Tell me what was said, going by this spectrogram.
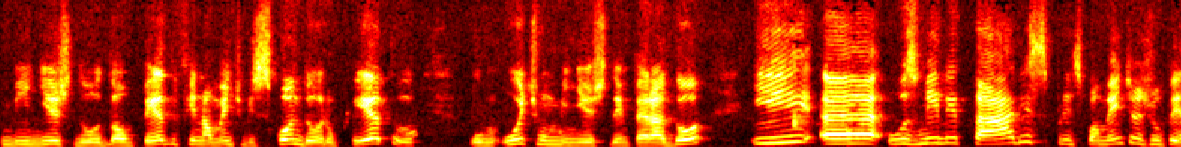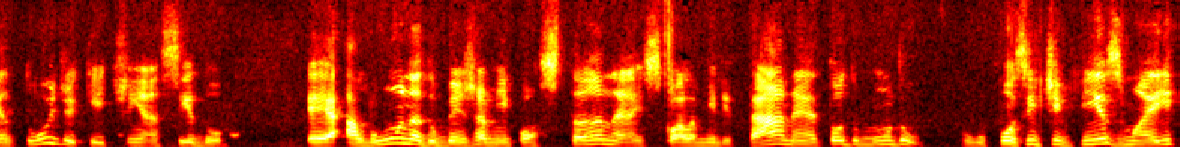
ministros do Dom Pedro, finalmente Visconde do Ouro Preto, o último ministro do imperador, e uh, os militares, principalmente a juventude, que tinha sido é, aluna do Benjamin Constant na escola militar, né? Todo mundo, o positivismo aí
